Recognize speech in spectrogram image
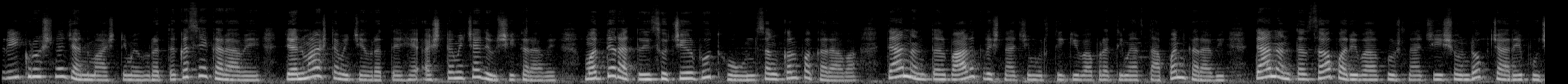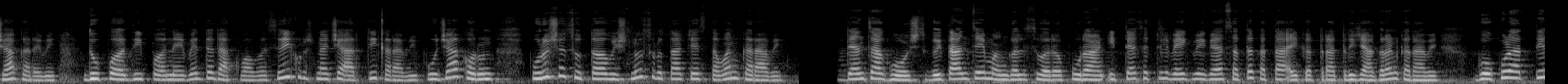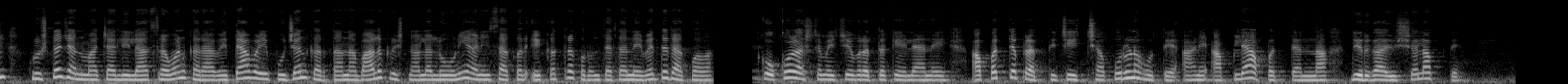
श्रीकृष्ण जन्माष्टमी व्रत कसे करावे? जन्माष्टमीचे व्रत हे अष्टमीच्या दिवशी करावे. मध्यरात्री सुचिरभूत होऊन संकल्प करावा. त्यानंतर बाळकृष्णाची मूर्ती किंवा प्रतिमा स्थापन करावी. त्यानंतर सपरिवार कृष्णाची शोंडोपचारे पूजा करावी. धूप दीप नैवेद्य दाखवावं. श्रीकृष्णाची आरती करावी. पूजा करून पुरुषसुत विष्णुसृताचे स्तवन करावे. वाद्यांचा घोष गीतांचे मंगल स्वर पुराण इत्यादीतील वेगवेगळ्या सतकथा ऐकत रात्री जागरण करावे. गोकुळातील कृष्ण जन्माच्या लीला श्रवण करावे. त्यावेळी पूजन करताना बालकृष्णाला लोणी आणि साखर एकत्र करून त्याचा नैवेद्य दाखवावा. गोकुळ अष्टमीचे व्रत केल्याने अपत्यप्राप्तीची इच्छा पूर्ण होते आणि आपल्या अपत्यांना दीर्घायुष्य लाभते.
